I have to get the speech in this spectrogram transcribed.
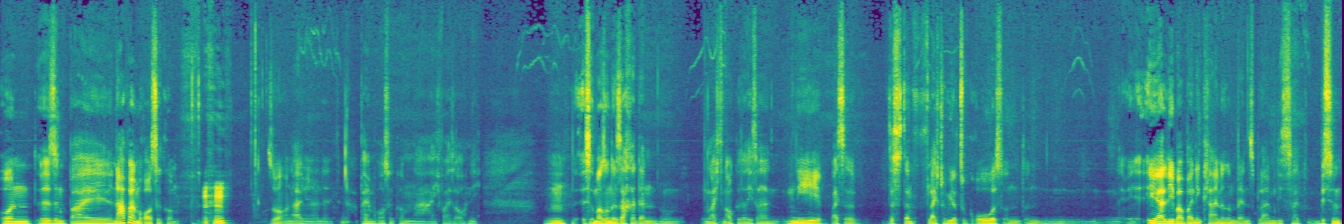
und äh, sind bei Napalm rausgekommen. Mhm. So, und da habe ich Napalm rausgekommen. Na, ich weiß auch nicht. Hm, ist immer so eine Sache. Dann habe ich dann auch gesagt, ich sage, nee, weißt du, das ist dann vielleicht schon wieder zu groß und, und eher lieber bei den kleineren Bands bleiben, die es halt ein bisschen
